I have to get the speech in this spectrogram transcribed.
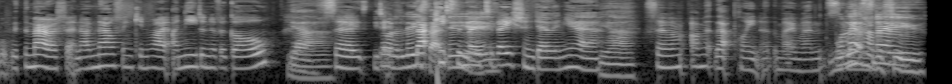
with the marathon, I'm now thinking right, I need another goal. yeah. So You don't it- wanna lose that, that keeps do the you? motivation going. Yeah. Yeah. So I'm I'm at that point at the moment. Well, let we've had know- a few.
